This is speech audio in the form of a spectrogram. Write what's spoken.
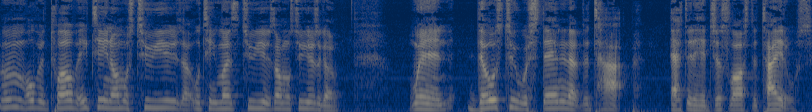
um, over 12, 18, almost two years, uh, 18 months, two years, almost two years ago, when those two were standing at the top after they had just lost the titles,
